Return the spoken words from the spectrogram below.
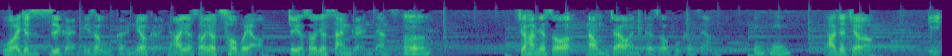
不会就是四个人，比如说五个人、六个人，然后有时候又凑不了，就有时候就三个人这样子。嗯就他们就说，那我们就要玩德州扑克这样。嗯哼，然后就只有一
